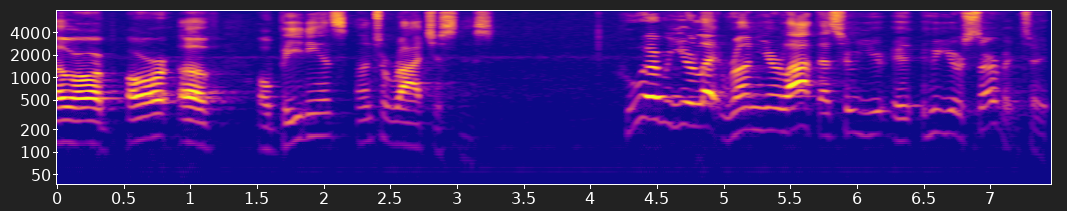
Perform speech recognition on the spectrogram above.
or, or of obedience unto righteousness. Whoever you're letting run your life, that's who you're, uh, who you're a servant to.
